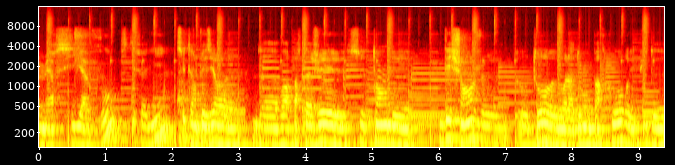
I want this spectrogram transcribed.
Merci à vous Stéphanie. C'était un plaisir euh, d'avoir partagé ce temps d'échange euh, autour euh, voilà, de mon parcours et puis de,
